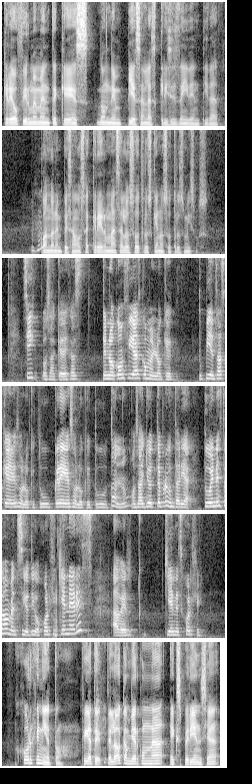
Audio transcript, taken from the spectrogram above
Creo firmemente que es donde empiezan las crisis de identidad. Cuando empezamos a creer más a los otros que a nosotros mismos. Sí, o sea, que dejas, que no confías como en lo que tú piensas que eres o lo que tú crees o lo que tú tal, ¿no? O sea, yo te preguntaría, tú en este momento, si yo te digo, Jorge, ¿quién eres? A ver, ¿quién es Jorge? Jorge Nieto. Fíjate, te lo voy a cambiar con una experiencia,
